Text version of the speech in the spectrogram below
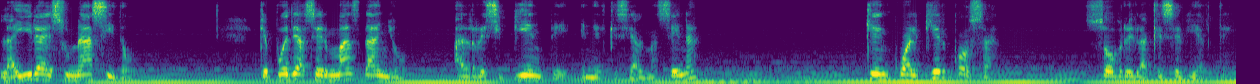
La ira es un ácido que puede hacer más daño al recipiente en el que se almacena que en cualquier cosa sobre la que se vierte.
